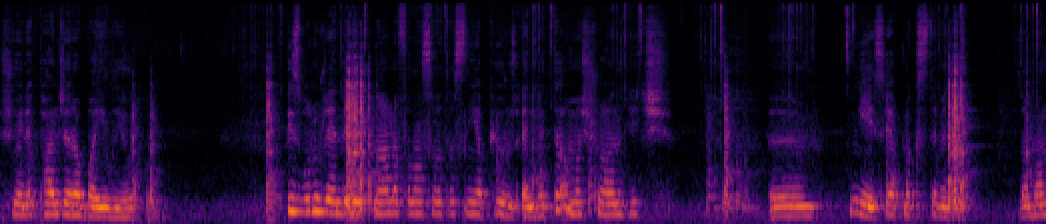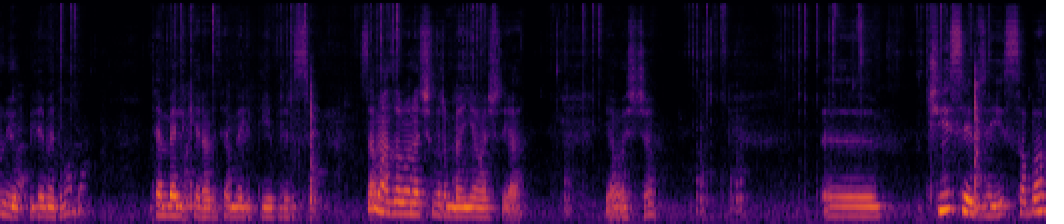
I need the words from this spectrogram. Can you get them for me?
şöyle pancara bayılıyor. Biz bunu rendeleyip narla falan salatasını yapıyoruz elbette ama şu an hiç e, niyeyse yapmak istemedim. Zaman mı yok bilemedim ama tembellik herhalde tembellik diyebiliriz. Zaman zaman açılırım ben yavaşça ya. Yavaşça. Ee, çiğ sebzeyi sabah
